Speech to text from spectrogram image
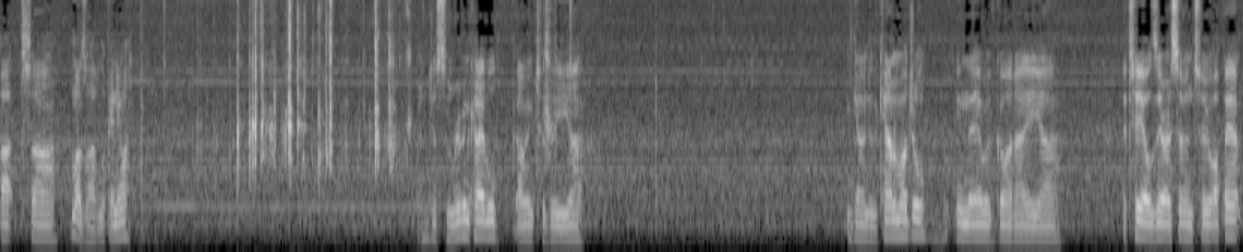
but uh, might as well have a look anyway. And just some ribbon cable going to the uh, going to the counter module. In there we've got a, uh, a TL072 op amp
